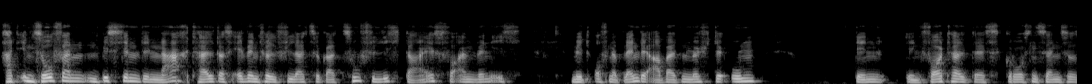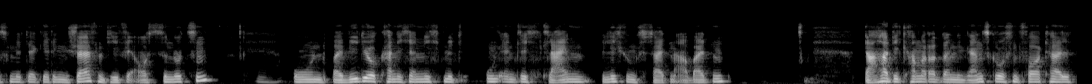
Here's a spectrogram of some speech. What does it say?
Hat insofern ein bisschen den Nachteil, dass eventuell vielleicht sogar zu viel Licht da ist, vor allem wenn ich mit offener Blende arbeiten möchte, um den, den Vorteil des großen Sensors mit der geringen Schärfentiefe auszunutzen. Und bei Video kann ich ja nicht mit unendlich kleinen Belichtungszeiten arbeiten. Da hat die Kamera dann den ganz großen Vorteil,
